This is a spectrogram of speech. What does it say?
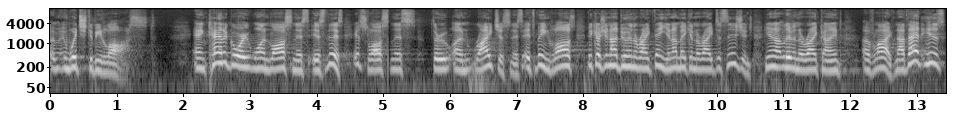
um, in which to be lost. And category one lostness is this it's lostness through unrighteousness. It's being lost because you're not doing the right thing, you're not making the right decisions, you're not living the right kind of life. Now, that is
